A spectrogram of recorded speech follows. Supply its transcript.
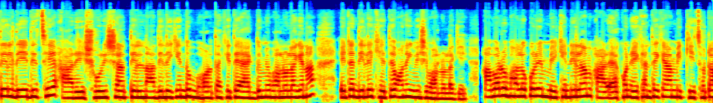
তেল দিয়ে দিচ্ছি। আর এই সরিষার তেল না দিলে কিন্তু ভর্তা খেতে একদমই ভালো লাগে না। এটা দিলে খেতে অনেক বেশি ভালো লাগে। আবারও ভালো করে মেখে নিলাম। আর এখন এখান থেকে আমি কিছুটা,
